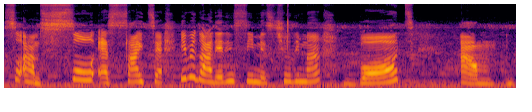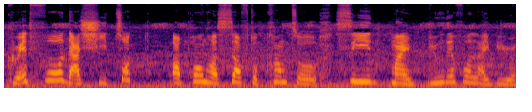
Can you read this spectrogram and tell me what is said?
So I'm so excited. Even though I didn't see Miss Childima, but I'm grateful that she took upon herself to come to see my beautiful Liberia.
